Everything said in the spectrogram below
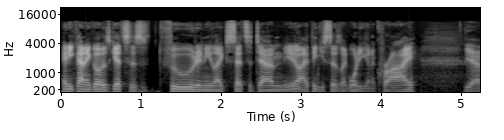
and he kind of goes gets his food and he like sets it down and, you know i think he says like what are you gonna cry Yeah.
